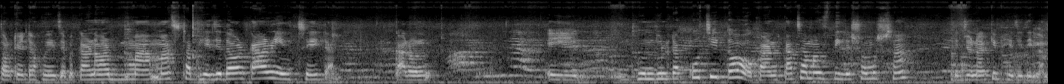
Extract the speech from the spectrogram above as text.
তরকারিটা হয়ে যাবে কারণ আমার মা- মাছটা ভেজে দেওয়ার কারণই হচ্ছে এটা। কারণ এই ধুন্দুলটা কচি তো, কারণ কাঁচা মাছ দিলে সমস্যা এর জন্য আর কি ভেজে দিলাম।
